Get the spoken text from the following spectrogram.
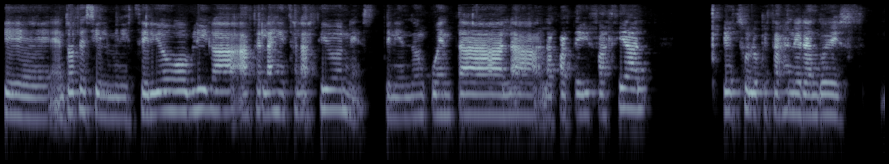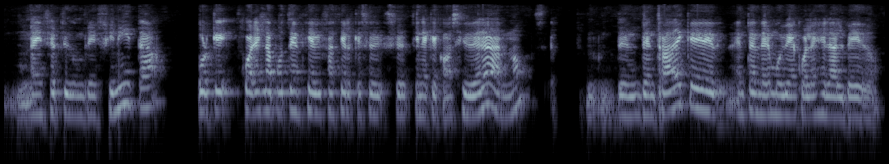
Eh, entonces, si el ministerio obliga a hacer las instalaciones teniendo en cuenta la, parte bifacial, esto lo que está generando es una incertidumbre infinita, porque ¿cuál es la potencia bifacial que se, se tiene que considerar? ¿no? de, entrada hay que entender muy bien cuál es el albedo.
